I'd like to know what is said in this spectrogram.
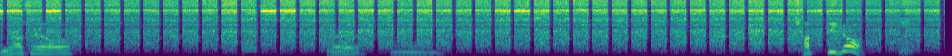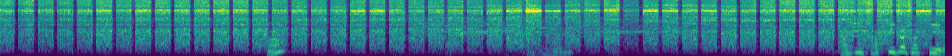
안녕하세요. 그래. 어. 잡기죠? 어? 이런. 당신 잡기죠, 잡기. 오.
